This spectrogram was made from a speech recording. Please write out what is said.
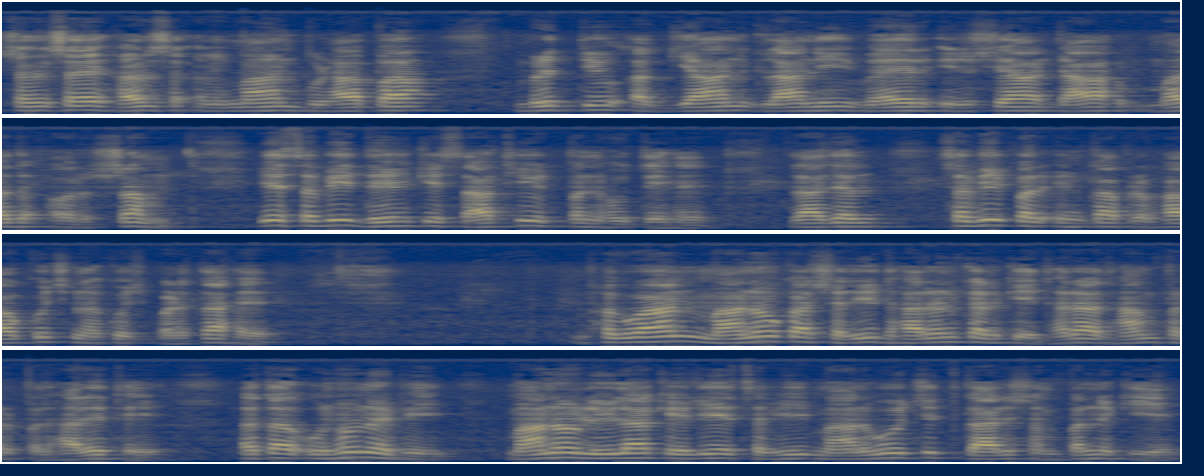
संशय, हर्ष, अभिमान, बुढ़ापा, मृत्यु, अज्ञान, ग्लानि, वैर, ईर्ष्या, डाह, मद और श्रम, ये सभी देह के साथ ही उत्पन्न होते हैं। राजन, सभी पर इनका प्रभाव कुछ न कुछ पड़ता है। भगवान मानव का शरीर धारण करके धराधाम पर पधारे थे, अतः उन्होंने भी मानव लीला के लिए सभी मानवोचित कार्य संपन्न किए।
